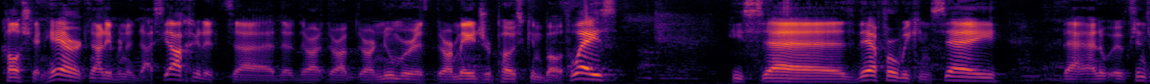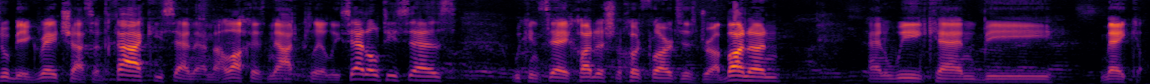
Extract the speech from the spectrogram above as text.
Kolshkin here, it's not even a Das Yachid. It's, uh, there, are, there, are, there are numerous, there are major poskim both ways. He says, therefore we can say that, and since it would be a great Shas Chak, he said, and the halacha is not clearly settled, he says, we can say Chodesh and Chutz is Drabanan, and we can be Mekel.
